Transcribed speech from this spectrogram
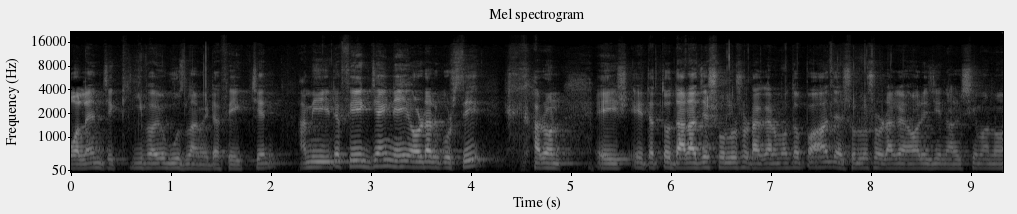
বলেন যে কীভাবে বুঝলাম এটা ফেক চেন আমি এটা ফেক যাই নেই অর্ডার করছি, কারণ এই এটা তো দ্বারা যে ষোলোশো টাকার মতো পাওয়া যায়, ষোলোশো টাকায় অরিজিনাল সীমানো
